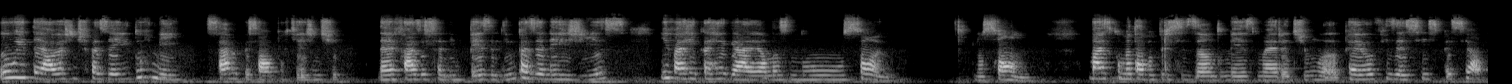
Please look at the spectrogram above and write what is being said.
o ideal é a gente fazer e dormir sabe, pessoal? Porque a gente né, faz essa limpeza, limpa as energias e vai recarregar elas no sonho, no sono. Mas como eu estava precisando mesmo, era de um up, aí eu fiz esse especial.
